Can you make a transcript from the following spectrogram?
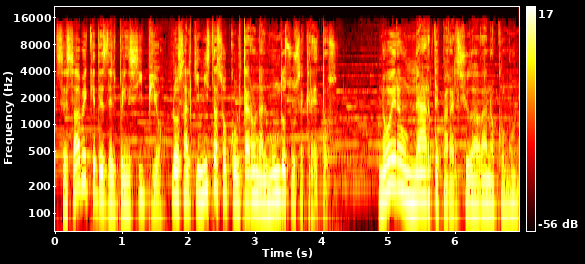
Se sabe que desde el principio los alquimistas ocultaron al mundo sus secretos. No era un arte para el ciudadano común.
